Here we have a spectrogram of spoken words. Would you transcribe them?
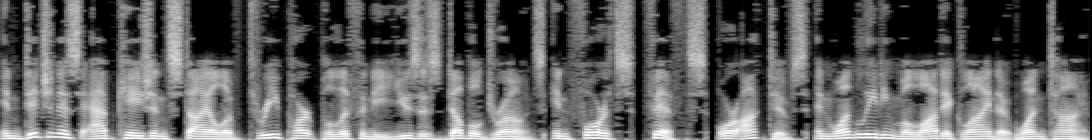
Indigenous Abkhazian style of three-part polyphony uses double drones in fourths, fifths, or octaves and one leading melodic line at one time.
